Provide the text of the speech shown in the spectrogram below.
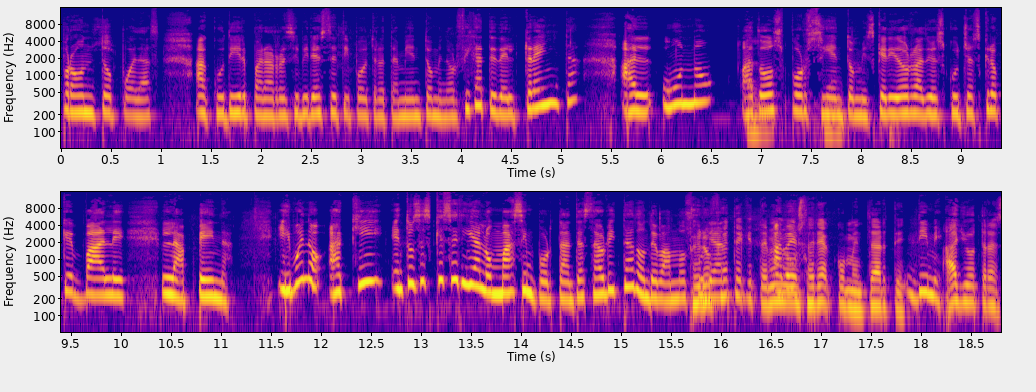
pronto puedas acudir para recibir este tipo de tratamiento menor. Fíjate del 30 al 1 a 2%, mis queridos radioescuchas. Creo que vale la pena. Y bueno, aquí, entonces, ¿qué sería lo más importante hasta ahorita donde vamos, Pero fíjate que también me gustaría comentarte. Dime. Hay otras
